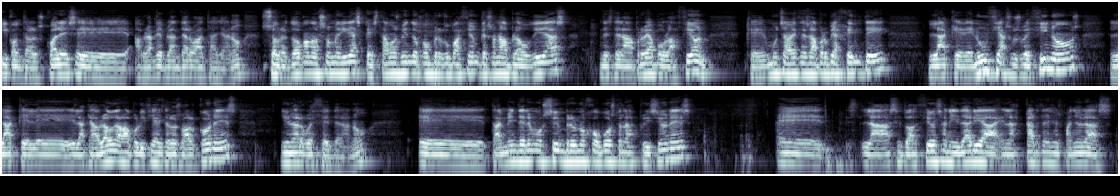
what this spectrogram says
y contra los cuales eh, habrá que plantear batalla, ¿no? Sobre todo cuando son medidas que estamos viendo con preocupación que son aplaudidas desde la propia población, que muchas veces la propia gente la que denuncia a sus vecinos, la que, le, la que aplaude a la policía desde los balcones y un largo etcétera, ¿no? Eh, también tenemos siempre un ojo puesto en las prisiones. Eh, la situación sanitaria en las cárceles españolas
